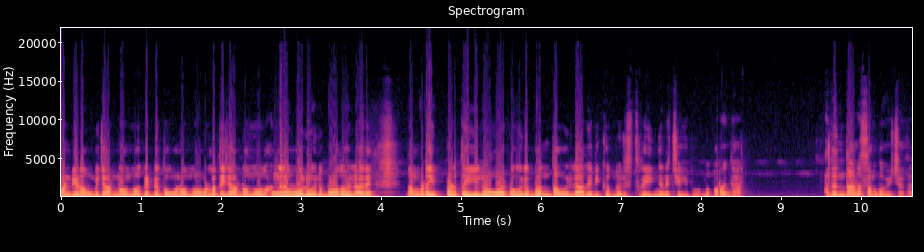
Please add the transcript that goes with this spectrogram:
വണ്ടിയുടെ മുമ്പ് ചാടണമെന്നോ കെട്ടിത്തൂങ്ങണമെന്നോ വെള്ളത്തിൽ ചാടണമെന്നോ അങ്ങനെ പോലും ഒരു ബോധമില്ല അത് നമ്മുടെ ഇപ്പോഴത്തെ ഈ ലോകമായിട്ട് ഒരു ബന്ധവും ഇല്ലാതിരിക്കുന്ന ഒരു സ്ത്രീ ഇങ്ങനെ ചെയ്തു എന്ന് പറഞ്ഞാൽ അതെന്താണ് സംഭവിച്ചത്?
